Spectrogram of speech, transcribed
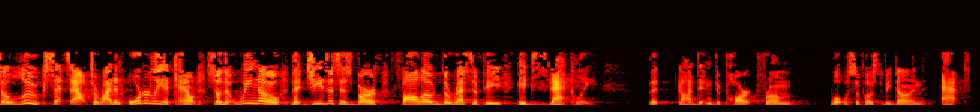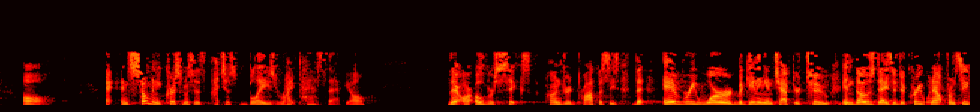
so Luke sets out to write an orderly account so that we know that Jesus' birth followed the recipe exactly. God didn't depart from what was supposed to be done at all. And so many Christmases, I just blaze right past that, y'all. There are over 600 prophecies that every word beginning in chapter 2, in those days a decree went out from Caesar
